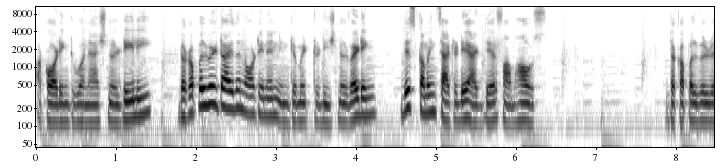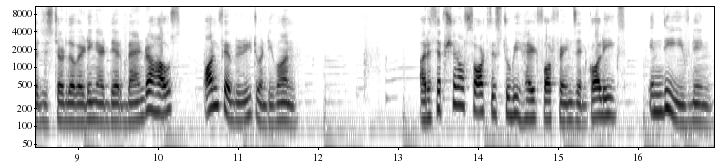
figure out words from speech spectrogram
According to a national daily, the couple will tie the knot in an intimate traditional wedding this coming Saturday at their farmhouse. The couple will register the wedding at their Bandra house on February 21. A reception of sorts is to be held for friends and colleagues in the evening.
